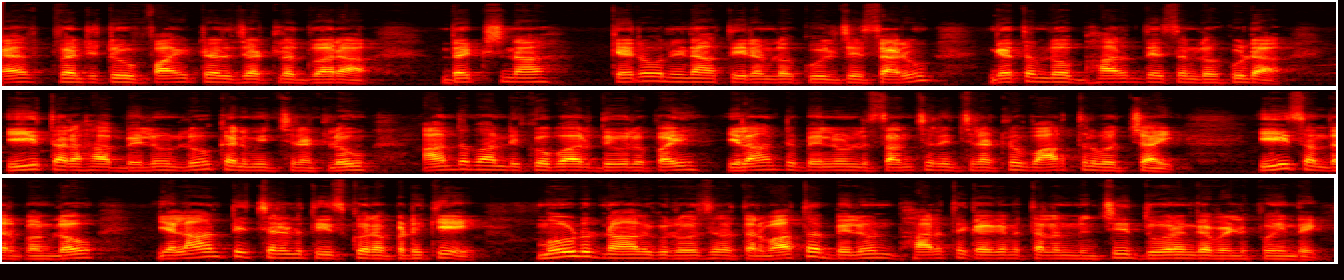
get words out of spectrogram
ఎఫ్ ట్వంటీ టూ ఫైటర్ జట్ల ద్వారా దక్షిణ కెరోలినా తీరంలో కూల్చేశారు. గతంలో భారతదేశంలో కూడా ఈ తరహా బెలూన్లు కనిపించినట్లు అండమాన్ నికోబార్ దీవులపై ఇలాంటి బెలూన్లు సంచరించినట్లు వార్తలు వచ్చాయి. ఈ సందర్భంలో ఎలాంటి చర్యలు తీసుకున్నప్పటికీ మూడు నాలుగు రోజుల తర్వాత బెలూన్ భారత గగనతలం నుంచి దూరంగా వెళ్ళిపోయింది.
